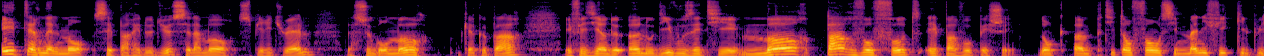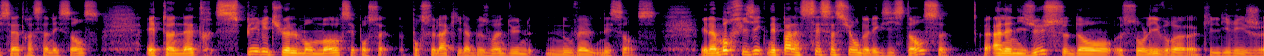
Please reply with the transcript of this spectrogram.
éternellement séparé de Dieu. C'est la mort spirituelle, la seconde mort quelque part. Éphésiens 2.1 nous dit, vous étiez morts par vos fautes et par vos péchés. Donc un petit enfant, aussi magnifique qu'il puisse être à sa naissance, est un être spirituellement mort, c'est pour, pour, cela qu'il a besoin d'une nouvelle naissance. Et la mort physique n'est pas la cessation de l'existence. Alain Isus, dans son livre qu'il dirige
